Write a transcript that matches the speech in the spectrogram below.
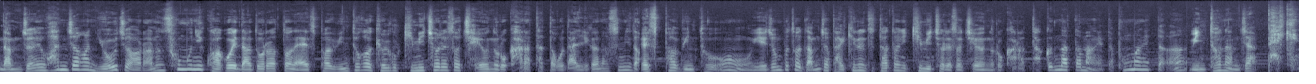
남자의 환장한 여자라는 소문이 과거에 나돌았던 에스파 윈터가 결국 김희철에서 재현으로 갈아탔다고 난리가 났습니다. 에스파 윈터 예전부터 남자 밝히는 듯 하더니 김희철에서 재현으로 갈아타 끝났다 망했다 폭망했다. 윈터 남자 밝힌다.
